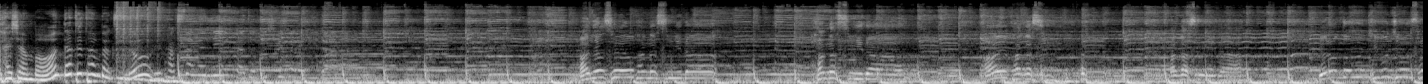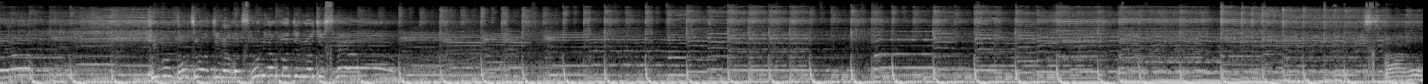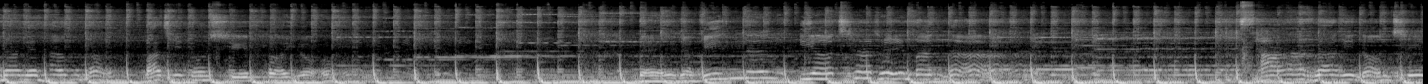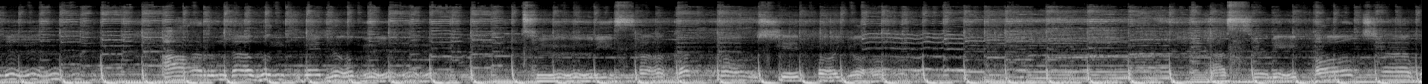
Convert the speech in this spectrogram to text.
다시 한번 따뜻한 박수로 우리 박성현님 맞아주시기 바랍니다. 안녕하세요. 반갑습니다. 반갑습니다. 아유, 반갑습니다. 반갑습니다. 여러분들 오늘 기분 좋으세요? 기분 더 좋아지라고 소리 한번 질러주세요. 빠지고 싶어요. 매력 있는 여자를 만나 사랑이 넘치는 아름다운 배경을 둘이서 걷고 싶어요 가슴이 벅차올라요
